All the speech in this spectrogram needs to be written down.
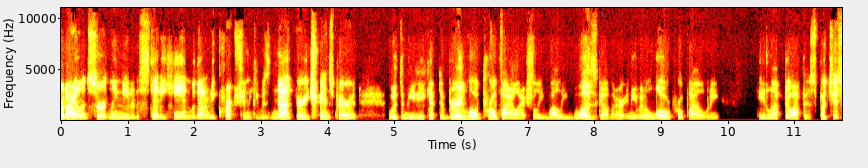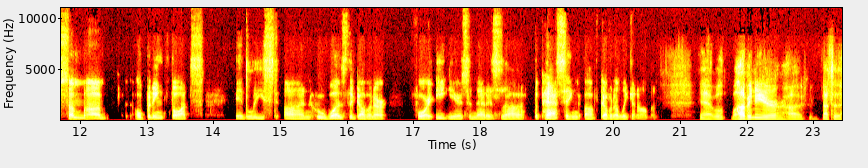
Rhode Island certainly needed a steady hand without any corruption. He was not very transparent with the media, kept a very low profile actually while he was governor, and even a lower profile when he, he left office. But just some uh, opening thoughts, at least, on who was the governor for eight years, and that is uh, the passing of Governor Lincoln Almond. Yeah, well, well, happy New Year. Uh, not to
